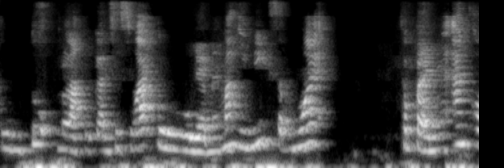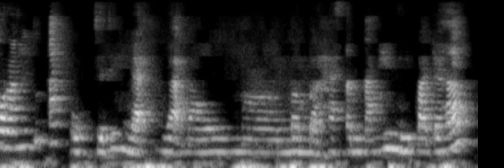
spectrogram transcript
untuk melakukan sesuatu ya memang ini semua kebanyakan orang itu takut jadi nggak nggak mau me- membahas tentang ini padahal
